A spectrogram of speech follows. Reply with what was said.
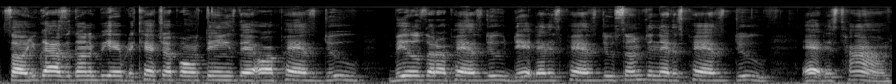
So you guys are going to be able to catch up on things that are past due bills that are past due, debt that is past due, something that is past due at this time.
